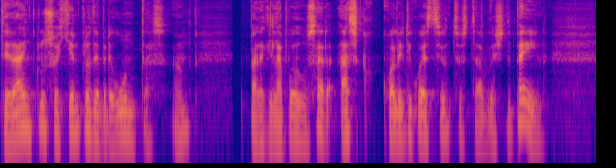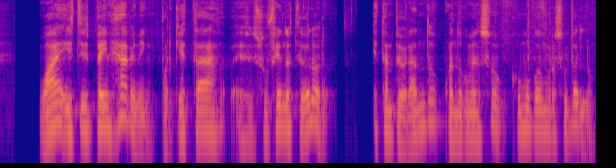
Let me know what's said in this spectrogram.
te da incluso ejemplos de preguntas para que la puedas usar. Ask quality questions to establish the pain. Why is this pain happening? ¿Por qué estás eh, sufriendo este dolor? ¿Está empeorando? ¿Cuándo comenzó? ¿Cómo podemos resolverlo?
